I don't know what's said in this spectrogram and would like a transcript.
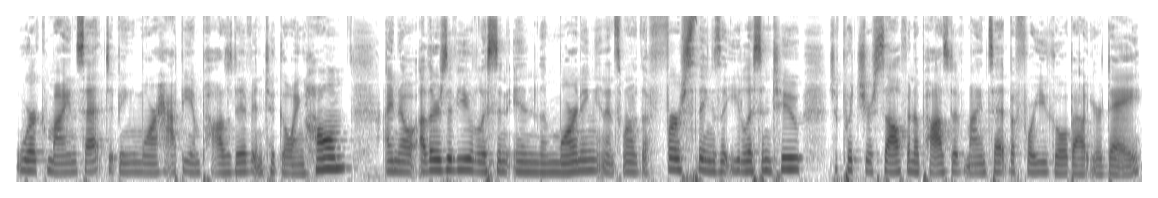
work mindset to being more happy and positive into going home. I know others of you listen in the morning, and it's one of the first things that you listen to to put yourself in a positive mindset before you go about your day.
